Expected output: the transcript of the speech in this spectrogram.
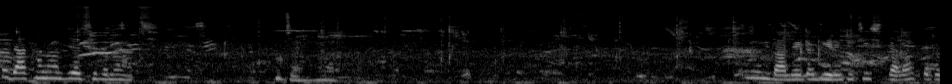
তো দেখানোর যে সেখানে আছে। গালে এটা দিয়ে রেখেছিস, দাঁড়া তোটা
